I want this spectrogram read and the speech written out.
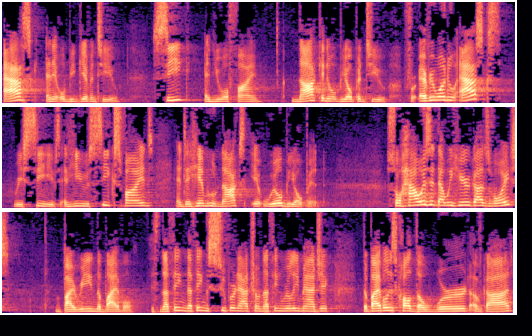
Ask and it will be given to you. Seek and you will find. Knock and it will be open to you. For everyone who asks receives, and he who seeks finds, and to him who knocks it will be opened. So how is it that we hear God's voice? By reading the Bible. It's nothing, nothing supernatural, nothing really magic. The Bible is called the Word of God.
